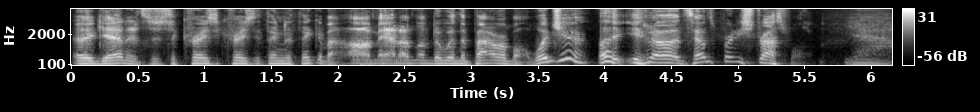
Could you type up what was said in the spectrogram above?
Again, it's just a crazy, crazy thing to think about. Oh man, I'd love to win the Powerball. Would you? Like, you know, it sounds pretty stressful. Yeah.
